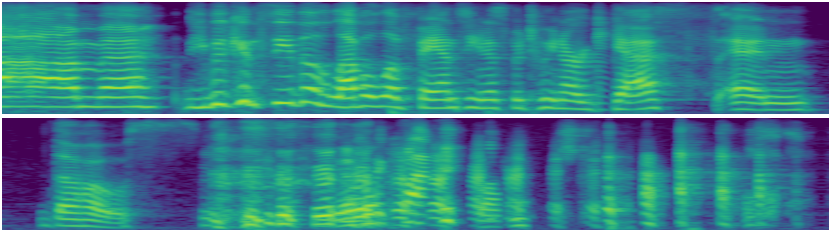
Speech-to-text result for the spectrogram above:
Um, uh, we can see the level of fanciness between our guests and the hosts.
